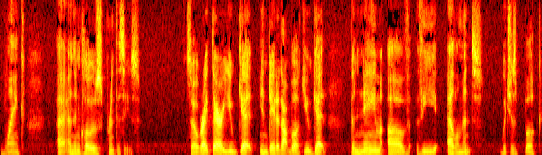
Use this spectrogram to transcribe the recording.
blank, uh, and then close parentheses. So right there, you get in data.book, you get the name of the element, which is book,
